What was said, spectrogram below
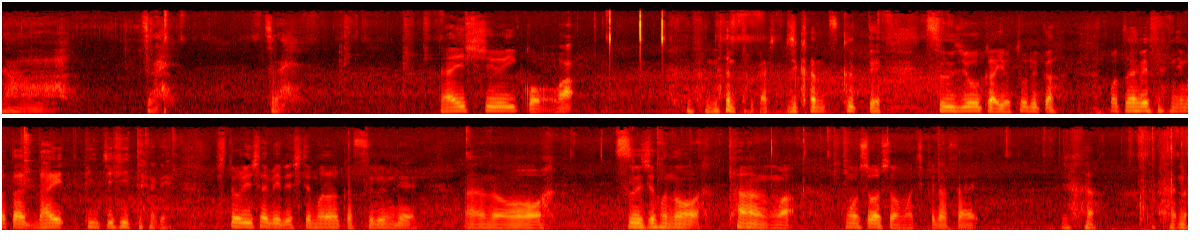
やつらい。つらい。来週以降は なんとか時間作って通常会を取るか渡辺さんにまた大ピンチヒッターで一人しゃべりしてもらうかするんであのー、通常のターンはもう少々お待ちください。じゃああの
